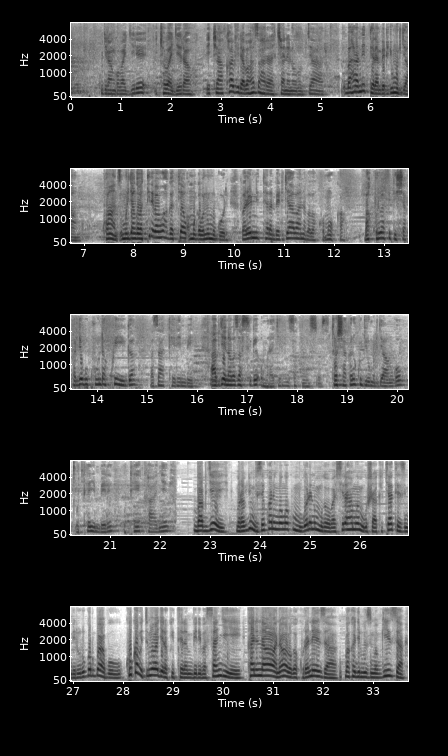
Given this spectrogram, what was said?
kugira ngo bagire icyo bageraho. Icya kabiri abahazaharara cyane ni urubyaro. Baharanira iterambere ry'umuryango. Kwanza umuryango batirebaho hagati y'umugabo n'umugore. Barebe n'iterambere ry'abana babakomokaho. Bakure bafite ishyaka ryo gukunda kwiga bazatera imbere. Ababyeyi nabo bazasige umurage mwiza ku musozi. Turashaka rero kugira umuryango uteye imbere utekanye. Babyeyi murabyumvise ko ari ngombwa ko umugore n'umugabo bashyira hamwe mu gushaka icyateza imbere urugo rwabo kuko bituma bagera ku iterambere basangiye kandi n'abana babo bagakura neza bakagira ubuzima bwiza.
